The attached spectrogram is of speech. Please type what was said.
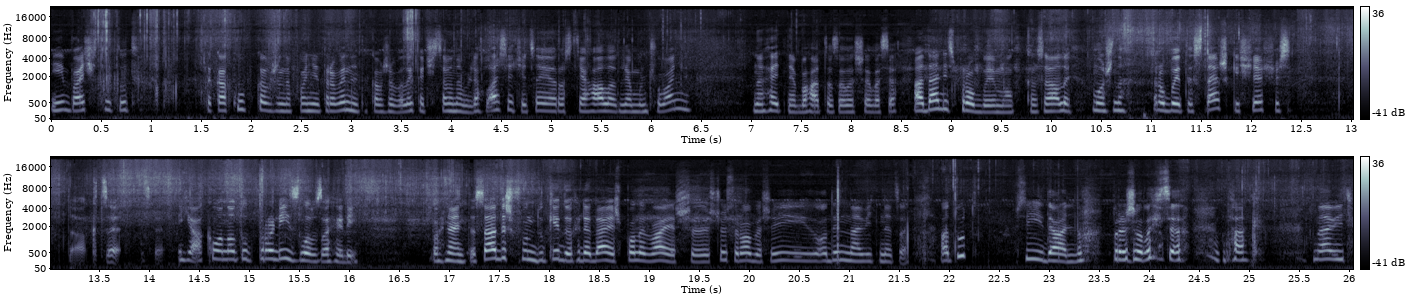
І бачите, тут така кубка вже на фоні трави, не така вже велика, чи це вона вляглася, чи це я розтягала для мульчування. Ну, геть небагато залишилося. А далі спробуємо. Казали, можна робити стежки, ще щось. Так, це, це як воно тут пролізло взагалі. Погляньте, садиш фундуки, доглядаєш, поливаєш, е, щось робиш, і один навіть не це. А тут всі ідеально прижилися. Так, навіть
